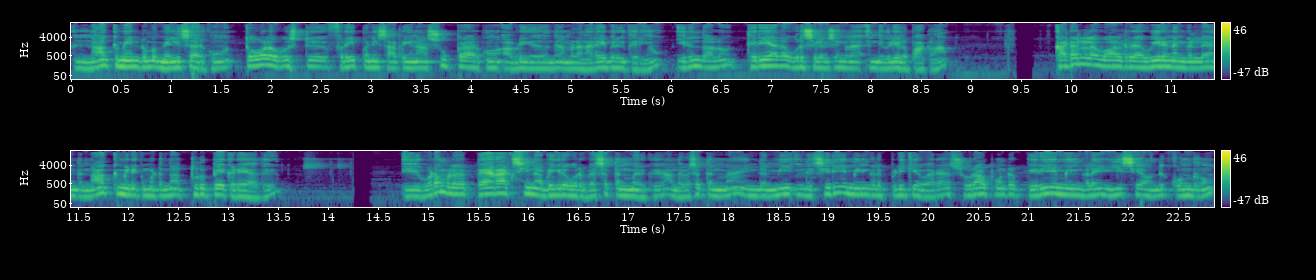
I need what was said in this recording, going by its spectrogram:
நாக்கு மீன் ரொம்ப மெல்லிசாக இருக்கும். தோலை ஊசிட்டு ஃப்ரை பண்ணி சாப்பிட்டிங்கன்னா சூப்பராக இருக்கும் அப்படிங்கிறது வந்து நம்மளை நிறைய பேருக்கு தெரியும். இருந்தாலும் தெரியாத ஒரு சில விஷயங்களை இந்த வீடியோவில் பார்க்கலாம். கடலில் வாழ்கிற உயிரினங்களில் இந்த நாக்கு மீனுக்கு மட்டும்தான் துடுப்பே கிடையாது. இது உடம்புல பேராக்சின் அப்படிங்கிற ஒரு விஷத்தன்மை இருக்குது அந்த விஷத்தன்மை இந்த மீன் இந்த சிறிய மீன்களை பிடிக்க வர சுறா போன்ற பெரிய மீன்களையும் ஈஸியாக வந்து கொன்றும்.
